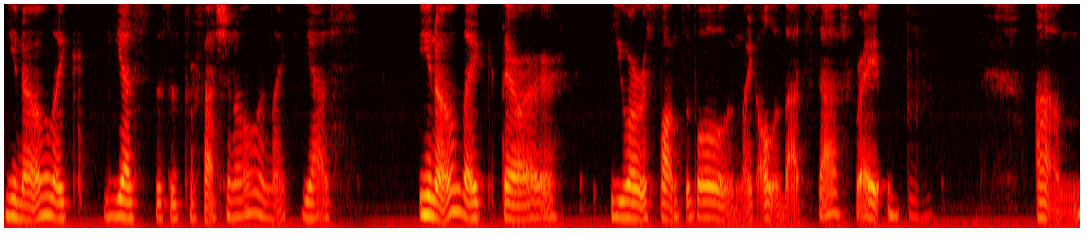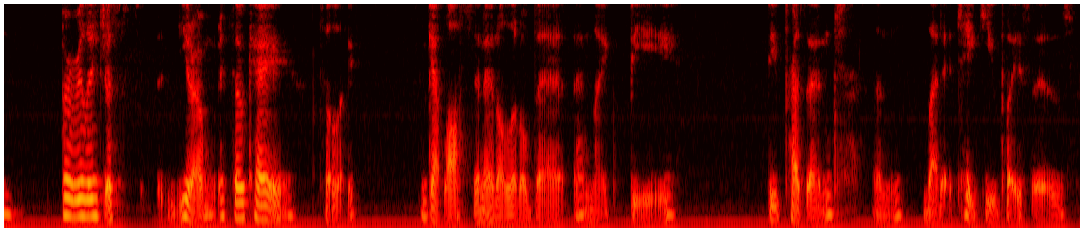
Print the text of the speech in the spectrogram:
you know? Like, yes, this is professional, and like, yes, you know like there are you are responsible and like all of that stuff right mm-hmm. um but really just you know it's okay to like get lost in it a little bit and like be be present and let it take you places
